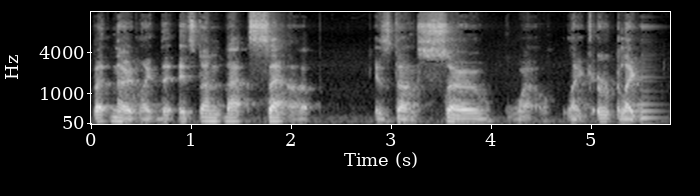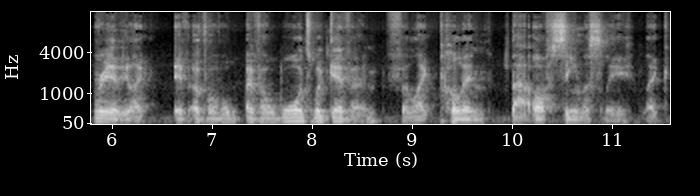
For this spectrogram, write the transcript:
But no, like the, it's done that setup is done so well. Like, like really, like if, if if awards were given for like pulling that off seamlessly, like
